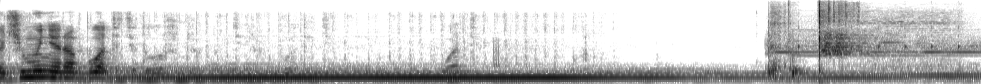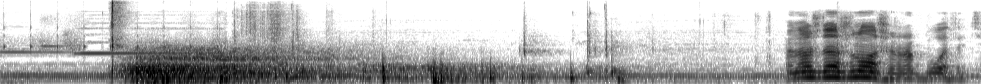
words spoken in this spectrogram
Почему не работать? Я должен же быть работать. Вот. Оно же должно же работать.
